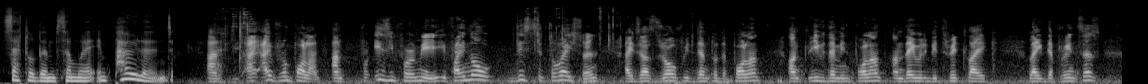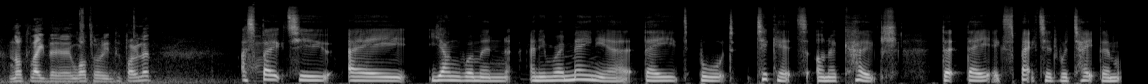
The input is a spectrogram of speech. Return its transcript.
settled them somewhere in Poland. And I, am from Poland, and for, easy for me. If I know this situation, I just drove with them to the Poland and leave them in Poland, and they will be treated like like the princess, not like the water in the toilet. I spoke to a young woman, and in Romania, they'd bought tickets on a coach that they expected would take them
